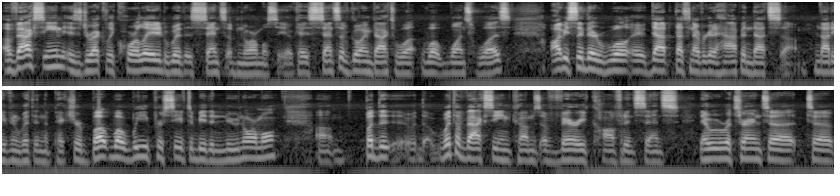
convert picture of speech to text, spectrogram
a vaccine is directly correlated with a sense of normalcy okay? Sense of going back to what, what once was. Obviously there will eh, that that's never going to happen. That's um, not even within the picture. But what we perceive to be the new normal um, but the, with a vaccine comes a very confident sense that we return to, to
